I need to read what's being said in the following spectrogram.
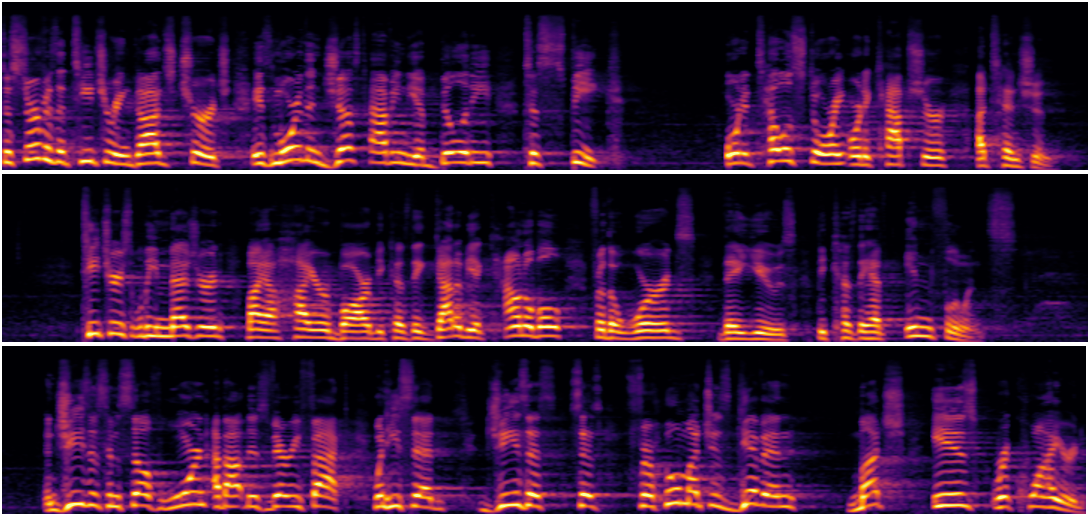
to serve as a teacher in God's church is more than just having the ability to speak or to tell a story or to capture attention. Teachers will be measured by a higher bar because they've got to be accountable for the words they use because they have influence. And Jesus himself warned about this very fact when he said, Jesus says, For whom much is given, much is required.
